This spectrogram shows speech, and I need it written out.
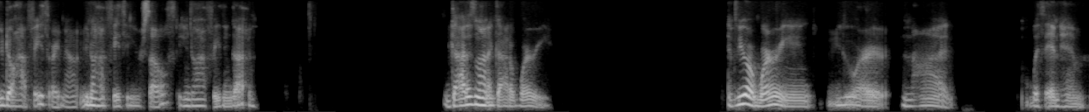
you don't have faith right now. You don't have faith in yourself. You don't have faith in God. God is not a God of worry. If you are worrying, you are not within Him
